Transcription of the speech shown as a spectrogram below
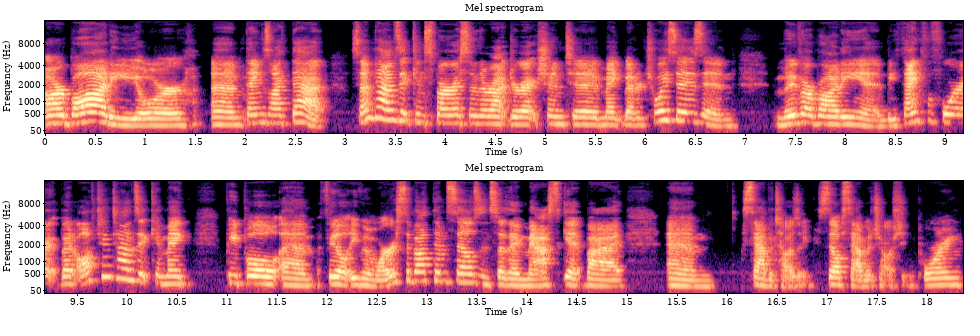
our body or um, things like that sometimes it can spur us in the right direction to make better choices and move our body and be thankful for it but oftentimes it can make people um, feel even worse about themselves and so they mask it by um, sabotaging, self sabotaging, pouring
